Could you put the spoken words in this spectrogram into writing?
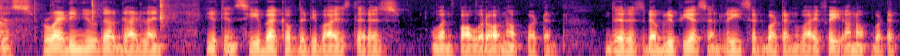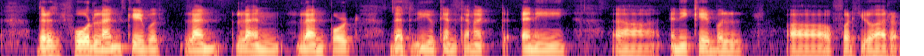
just providing you the guideline. You can see back of the device there is one power on off button there is WPS and reset button Wi-Fi on off button there is four LAN cable LAN LAN LAN port that you can connect any uh, any cable uh, for your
